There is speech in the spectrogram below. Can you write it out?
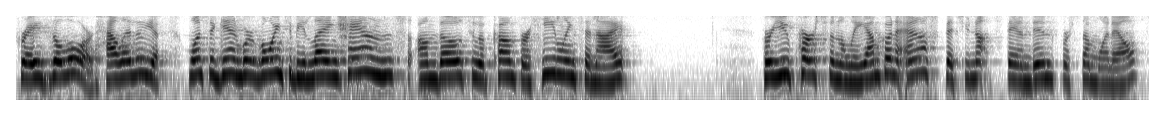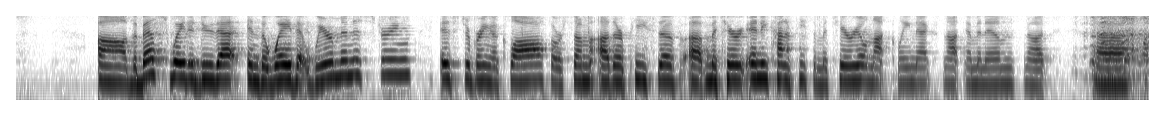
Praise the Lord. Hallelujah. Once again, we're going to be laying hands on those who have come for healing tonight. For you personally, I'm going to ask that you not stand in for someone else. Uh, the best way to do that in the way that we're ministering is to bring a cloth or some other piece of uh, material, any kind of piece of material, not Kleenex, not M&Ms, not. Uh,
